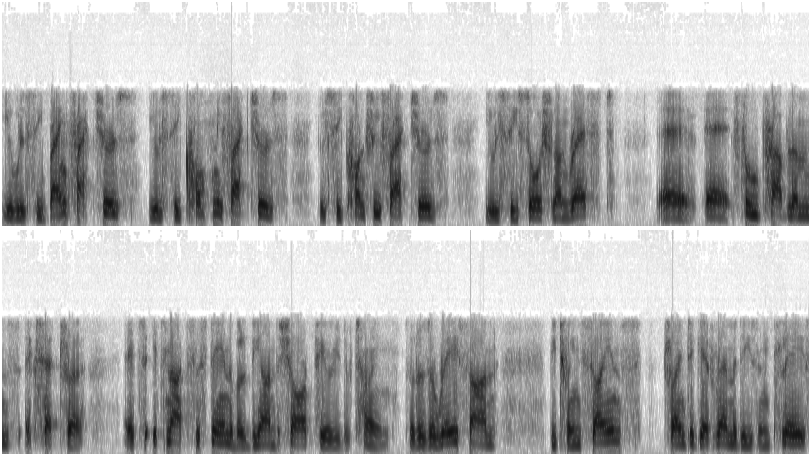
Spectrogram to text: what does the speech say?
you will see bank fractures, you'll see company fractures, you'll see country fractures, you will see social unrest food problems, etc. It's it's not sustainable beyond a short period of time. So there's a race on between science trying to get remedies in place,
